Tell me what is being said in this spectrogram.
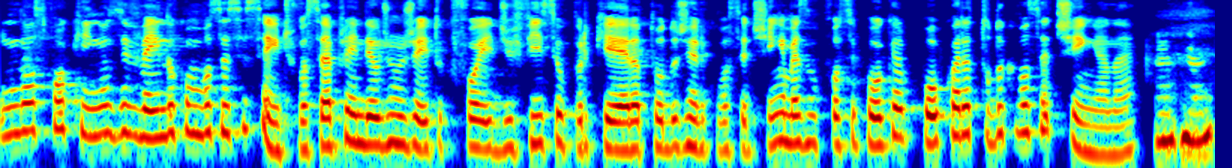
indo aos pouquinhos e vendo como você se sente. Você aprendeu de um jeito que foi difícil porque era todo o dinheiro que você tinha, mesmo que fosse pouco, pouco era tudo que você tinha, né? Uhum.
